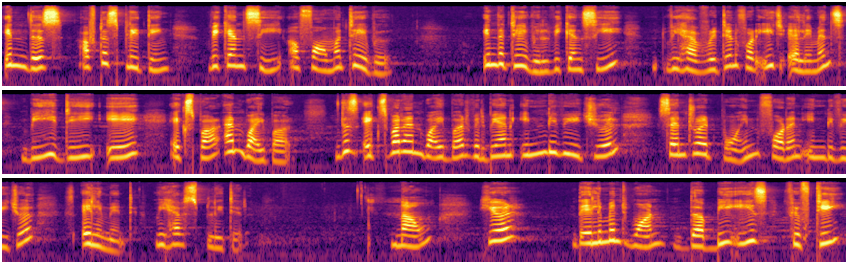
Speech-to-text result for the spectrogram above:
in this after splitting we can see a form a table. In the table we can see we have written for each elements b d a x bar and y bar this x bar and y bar will be an individual centroid point for an individual element. We have split it. Now here the element 1 the b is 50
